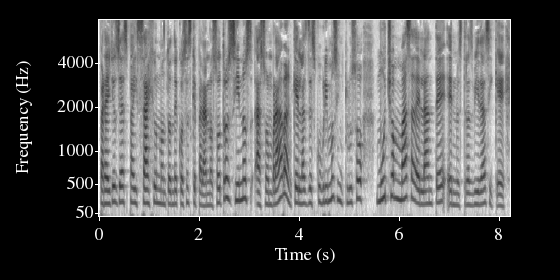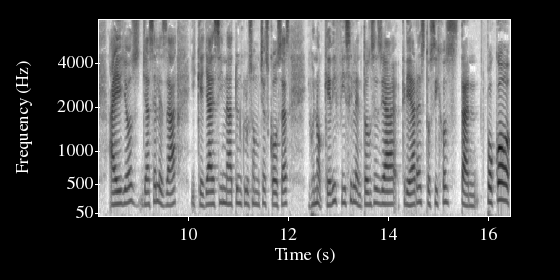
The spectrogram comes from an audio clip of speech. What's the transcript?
Para ellos ya es paisaje, un montón de cosas que para nosotros sí nos asombraban, que las descubrimos incluso mucho más adelante en nuestras vidas y que a ellos ya se les da y que ya es innato incluso muchas cosas. Y bueno, qué difícil entonces ya criar a estos hijos tan poco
